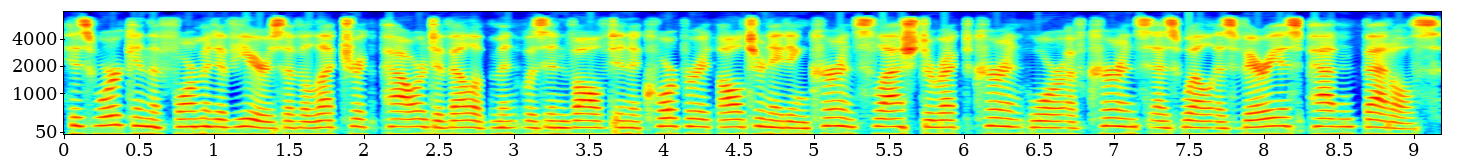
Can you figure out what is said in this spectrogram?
His work in the formative years of electric power development was involved in a corporate alternating current slash direct current war of currents as well as various patent battles.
